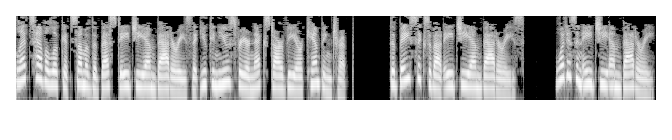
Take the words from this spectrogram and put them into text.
Let's have a look at some of the best AGM batteries that you can use for your next RV or camping trip. The basics about AGM batteries. What is an AGM battery?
